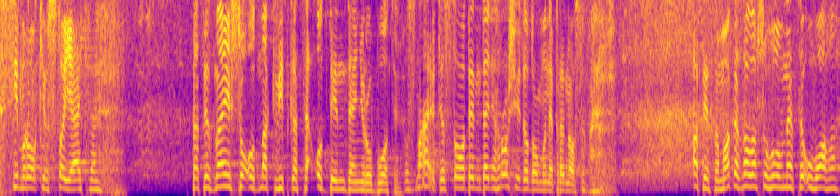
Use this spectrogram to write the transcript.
Сім років стоять. Та ти знаєш, що одна квітка це один день роботи. Знаю, ти 101 день грошей додому не приносив. А ти сама казала, що головне це увага.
